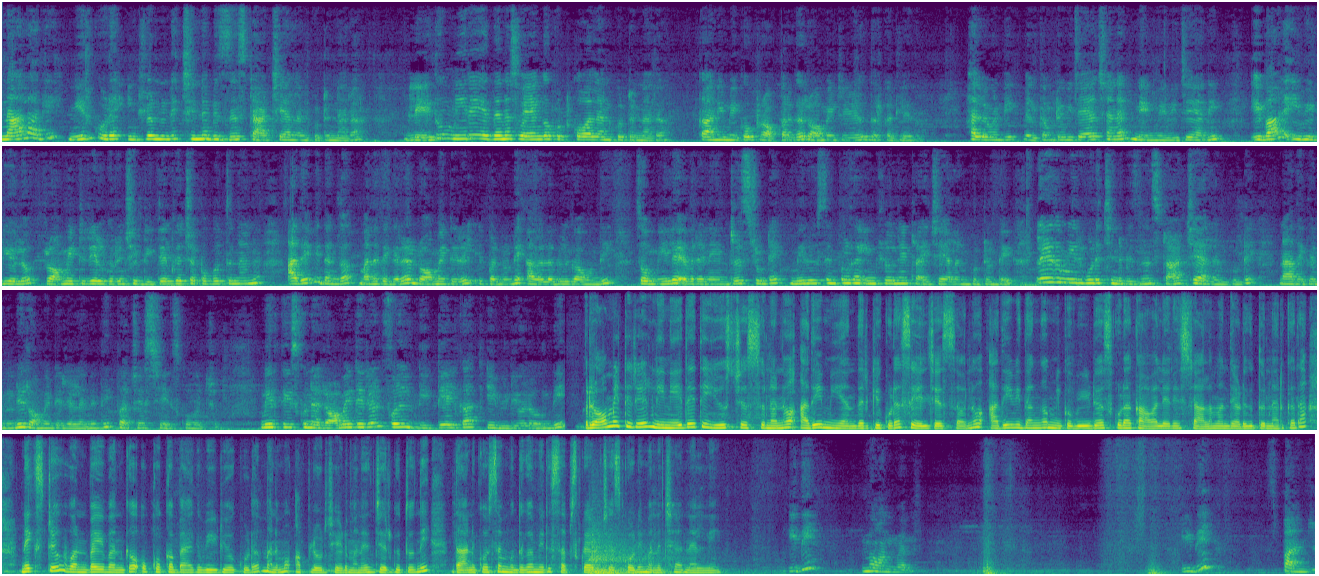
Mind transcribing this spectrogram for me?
నాలాగే మీరు కూడా ఇంట్లో నుండి చిన్న బిజినెస్ స్టార్ట్ చేయాలనుకుంటున్నారా? లేదు మీరే ఏదైనా స్వయంగా కుట్టుకోవాలనుకుంటున్నారా? కానీ మీకు ప్రాపర్గా రా మెటీరియల్ దొరకట్లేదు. హలో అండి వెల్కమ్ టు విజయ ఛానల్. నేను మీ విజయాని. అని ఇవాళ ఈ వీడియోలో రా మెటీరియల్ గురించి డీటెయిల్గా చెప్పబోతున్నాను. అదేవిధంగా మన దగ్గర రా మెటీరియల్ ఇప్పటి నుండి అవైలబుల్గా ఉంది. సో మీలో ఎవరైనా ఇంట్రెస్ట్ ఉంటే మీరు సింపుల్గా ఇంట్లోనే ట్రై చేయాలనుకుంటుంటే లేదు మీరు కూడా చిన్న బిజినెస్ స్టార్ట్ చేయాలనుకుంటే నా దగ్గర నుండి రా మెటీరియల్ అనేది పర్చేస్ చేసుకోవచ్చు. మీరు తీసుకున్న రా మెటీరియల్ ఫుల్ డీటెయిల్గా ఈ వీడియోలో ఉంది. రా మెటీరియల్ నేను ఏదైతే యూస్ చేస్తున్నానో అదే మీ అందరికీ కూడా సేల్ చేస్తాను. అదే విధంగా మీకు వీడియోస్ కూడా కావాలి అనేసి చాలామంది అడుగుతున్నారు కదా. నెక్స్ట్ వన్ బై వన్గా ఒక్కొక్క బ్యాగ్ వీడియో కూడా మనము అప్లోడ్ చేయడం అనేది జరుగుతుంది. దానికోసం ముందుగా మీరు సబ్స్క్రైబ్ చేసుకోండి మన ఛానల్ని. ఇది నాన్ వన్ ఇది స్పంజ్.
